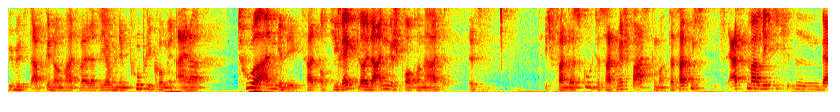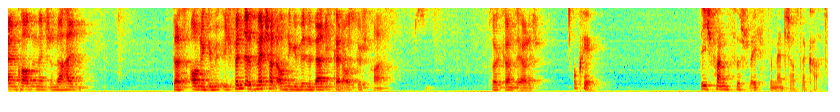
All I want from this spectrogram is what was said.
übelst abgenommen hat, weil er sich auch mit dem Publikum in einer Tour angelegt hat, auch direkt Leute angesprochen hat. Es, ich fand das gut. Das hat mir Spaß gemacht. Das hat mich das erste Mal richtig ein Baron Corbin-Match unterhalten. Das auch eine, ich finde, das Match hat auch eine gewisse Wertigkeit ausgestrahlt. Sag ich ganz ehrlich. Okay. Ich fand es das schwächste Match auf der Card.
